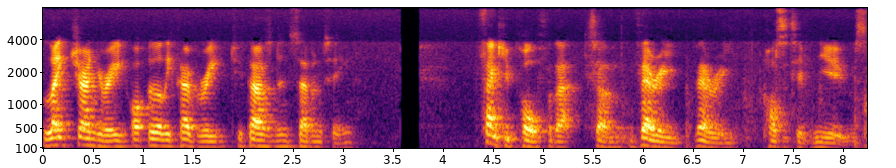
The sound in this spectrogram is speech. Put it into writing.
late January or early February 2017. Thank you, Paul, for that um, very, very positive news.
